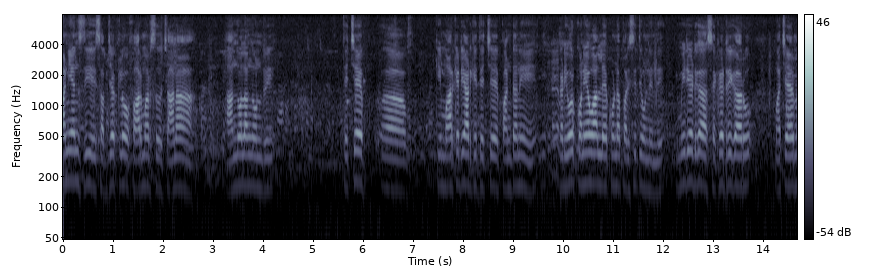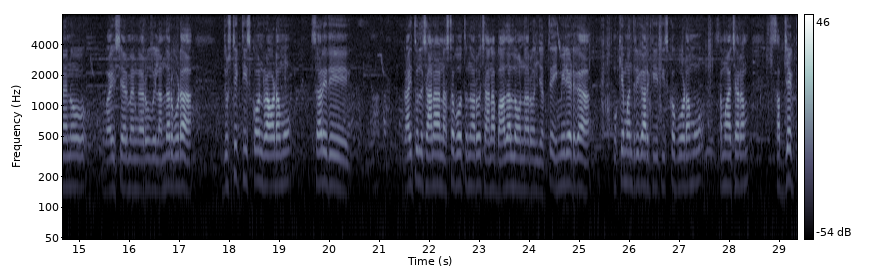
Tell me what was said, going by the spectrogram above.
ఆనియన్స్ ఈ సబ్జెక్ట్లో ఫార్మర్స్ చాలా ఆందోళనగా ఉండ్రి. తెచ్చే కి మార్కెట్ యార్డ్కి తెచ్చే పంటని ఇక్కడ ఎవరు కొనేవాళ్ళు లేకుండా పరిస్థితి ఉండింది. ఇమీడియట్గా సెక్రటరీ గారు మా చైర్మన్ వైస్ చైర్మన్ గారు వీళ్ళందరూ కూడా దృష్టికి తీసుకొని రావడము. సార్ ఇది రైతులు చాలా నష్టపోతున్నారు చాలా బాధల్లో ఉన్నారు అని చెప్తే ఇమీడియట్గా ముఖ్యమంత్రి గారికి తీసుకుపోవడము సమాచారం. సబ్జెక్ట్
